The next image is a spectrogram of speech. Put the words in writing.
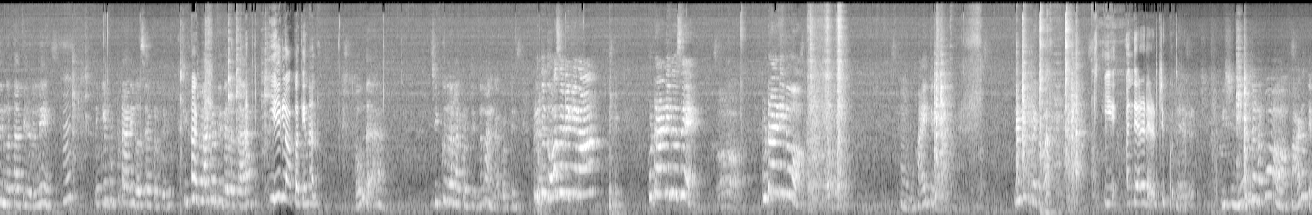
ಹಾಕೊಡ್ತೀನಿ ಗೊತ್ತಾ ಇದರಲ್ಲಿ ಹ್ಮ್ ನಿಂಗೆ ಪುಟ್ ಪುಟಾಣಿ ದೋಸೆ ಹಾಕೊಡ್ತೀನಿ. ಚಿಕ್ಕದ್ರಲ್ಲಿ ಹಾಕೊಡ್ತಿದ್ದೆ ಗೊತ್ತಾ? ಈಗಲೂ ಹಾಕೋತೀನಿ ನಾನು. ಹೌದಾ? ಚಿಕ್ಕದ್ರಲ್ಲಿ ಹಾಕೊಡ್ತಿದ್ನಲ್ಲ ಹಂಗ ಹಾಕೊಡ್ತೀನಿ. ಪ್ರೀತು ದೋಸೆ ಬೇಕೇನಾ? ಪುಟಾಣಿ ದೋಸೆ. ಪುಟಾಣಿದು. ಹ್ಮ್ ಆಯ್ತು ನಿಮ್ಗೆ ಬೇಕವಾ? ಈ ಒಂದೆರಡು ಎರಡು. ಚಿಕ್ಕದು ಇಷ್ಟು ಮೂರು ಜನಕ್ಕೂ ಆಗುತ್ತೆ.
